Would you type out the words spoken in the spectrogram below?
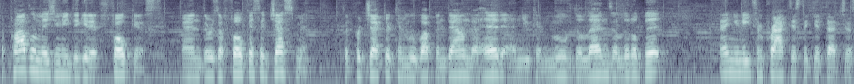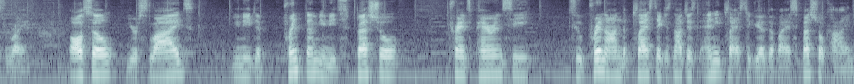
The problem is you need to get it focused and there's a focus adjustment. The projector can move up and down the head and you can move the lens a little bit and you need some practice to get that just right. Also, your slides, you need to print them. You need special transparency to print on. The plastic is not just any plastic, you have to buy a special kind.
